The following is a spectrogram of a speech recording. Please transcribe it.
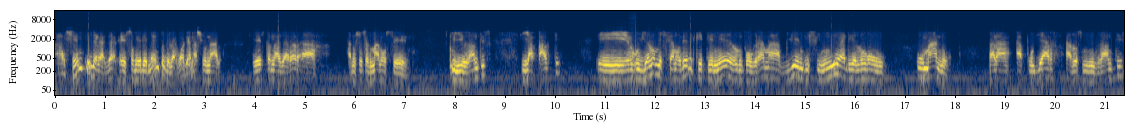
agentes de la, eh, son elementos de la Guardia Nacional que están a agarrar a, a nuestros hermanos eh, migrantes y aparte eh, el gobierno mexicano debe que tener un programa bien definido de lo humano para apoyar a los migrantes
